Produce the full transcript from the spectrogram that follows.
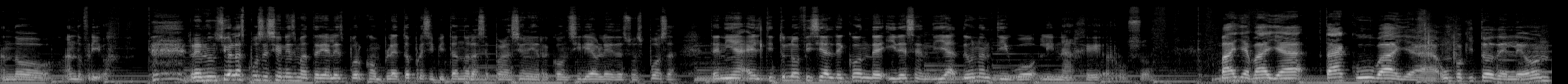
ando, ando frío. Renunció a las posesiones materiales por completo, precipitando la separación irreconciliable de su esposa. Tenía el título oficial de conde y descendía de un antiguo linaje ruso. Vaya, vaya, Taku, vaya. Un poquito de León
